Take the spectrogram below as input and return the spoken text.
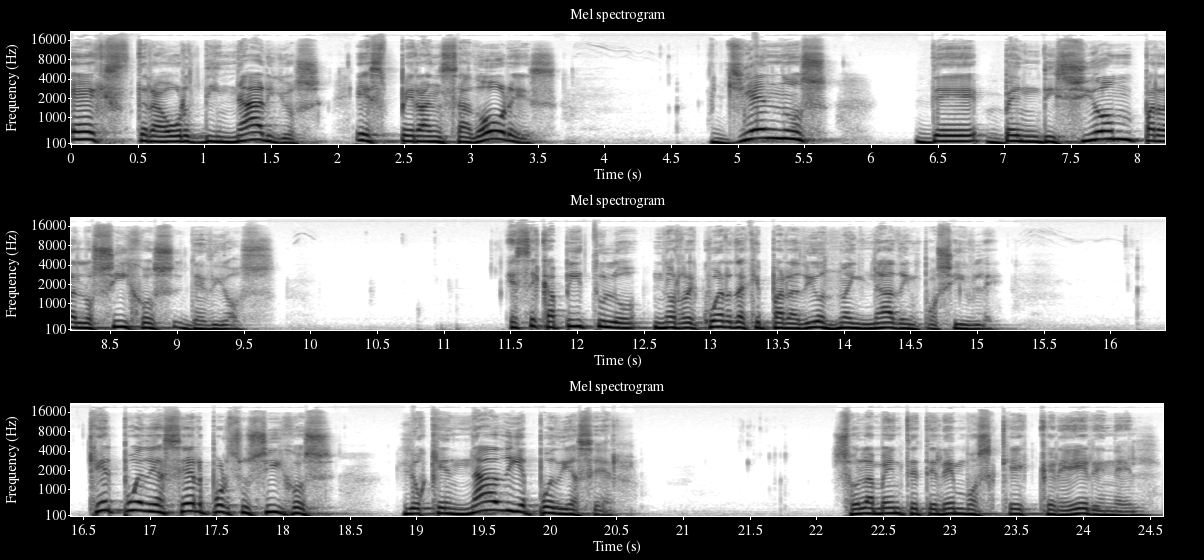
extraordinarios, esperanzadores, llenos de bendición para los hijos de Dios. Ese capítulo nos recuerda que para Dios no hay nada imposible. Que Él puede hacer por sus hijos lo que nadie puede hacer. Solamente tenemos que creer en Él.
